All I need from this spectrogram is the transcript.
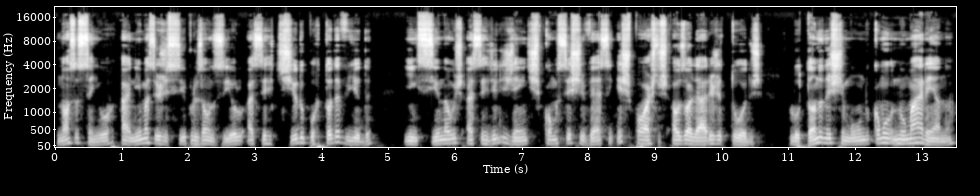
Nosso Senhor anima seus discípulos a um zelo a ser tido por toda a vida e ensina-os a ser diligentes como se estivessem expostos aos olhares de todos, lutando neste mundo como numa arena.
